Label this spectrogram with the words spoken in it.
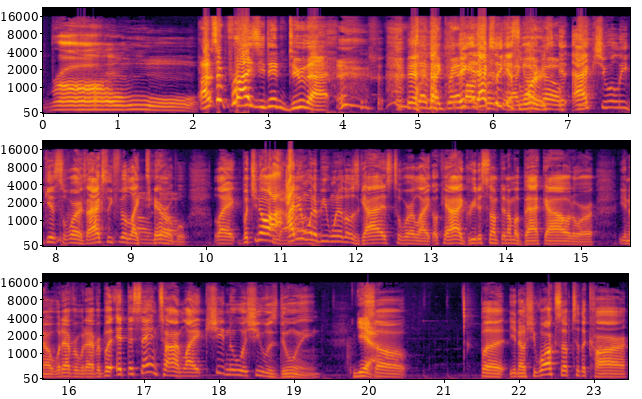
bro. I'm surprised you didn't do that. It's like my it, grandma's it actually birthday, gets worse. go. It actually gets worse. I actually feel like Oh, no. terrible. Like, but you know, I, I didn't want to be one of those guys to where like, okay, I agree to something, I'm gonna back out, or you know, whatever, whatever. But at the same time, like, she knew what she was doing. Yeah. So, but you know, she walks up to the car.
